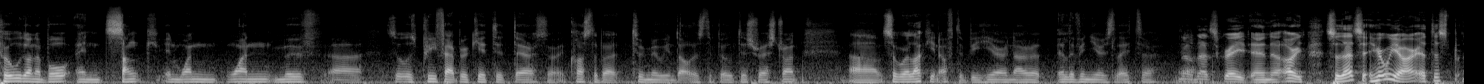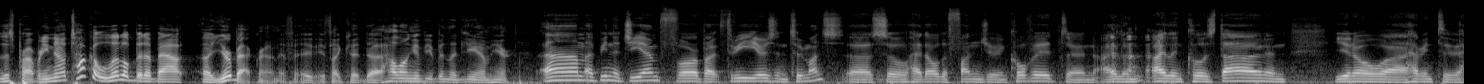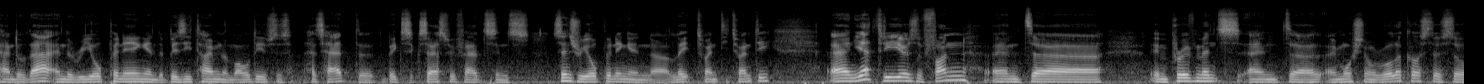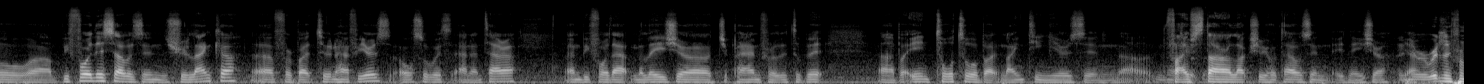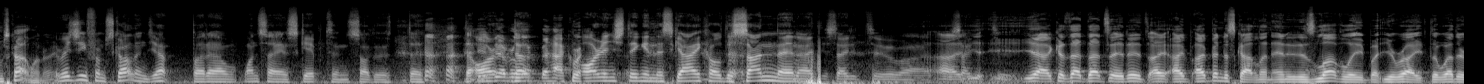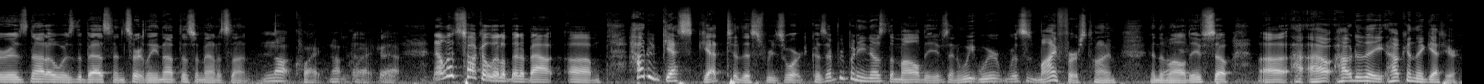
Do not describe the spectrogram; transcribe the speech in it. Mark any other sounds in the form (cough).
pulled on a boat and sunk in one one move. Uh, so it was prefabricated there. So it cost about two million dollars to build this restaurant. Uh, so we're lucky enough to be here now, 11 years later. No, that's great. And uh, all right, so that's here we are at this this property. Now, talk a little bit about uh, your background, if if I could. Uh, how long have you been the GM here? Um, I've been the GM for about three years and two months. Uh, so had all the fun during COVID and (laughs) island island closed down and you know, uh, having to handle that and the reopening and the busy time the Maldives has, has had, the, the, big success we've had since since reopening in uh, late 2020, and yeah, three years of fun and uh, improvements and uh, emotional roller coaster. So uh, before this, I was in Sri Lanka uh, for about two and a half years, also with Anantara, and before that, Malaysia, Japan for a little bit. Uh, but in total, about 19 years in uh, five star luxury hotels in, in Asia. And you're originally from Scotland, right? Originally from Scotland, yep. But uh, once I escaped and saw the the, (laughs) the, or- the orange thing in the sky called the sun, then I decided to. Uh, uh, decided to yeah, because that, that's it. It's, I, I've, I've been to Scotland and it is lovely, but you're right. The weather is not always the best and certainly not this amount of sun. Not quite, not quite. Okay. Yeah. Now let's talk a little bit about um, how do guests get to this resort? Because everybody knows the Maldives and we, we're this is my first time in the okay. Maldives. So uh, how how do they how can they get here?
